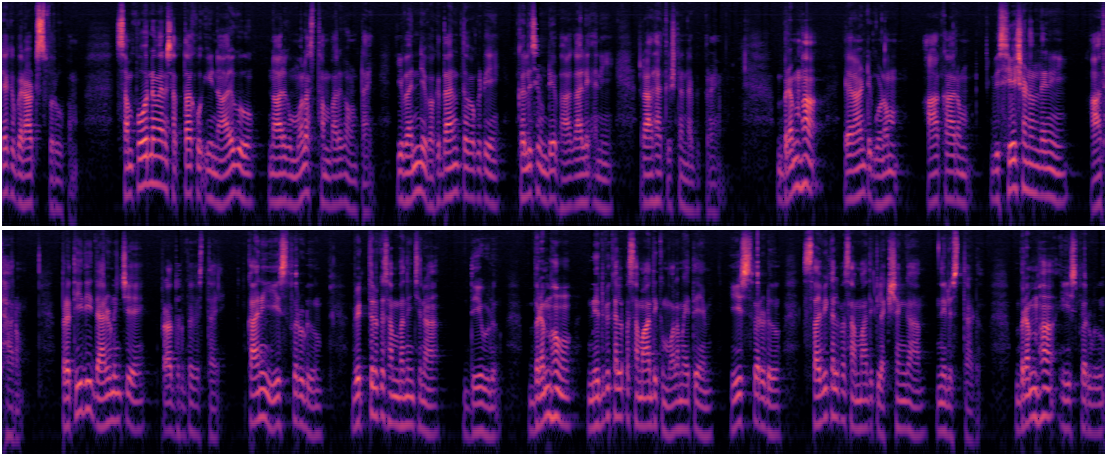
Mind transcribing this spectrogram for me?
లేక విరాట్ స్వరూపం. సంపూర్ణమైన సత్తాకు ఈ నాలుగు నాలుగు మూల స్తంభాలుగా ఉంటాయి. ఇవన్నీ ఒకదానితో ఒకటి కలిసి ఉండే భాగాలే అని రాధాకృష్ణన్ అభిప్రాయం. బ్రహ్మ ఎలాంటి గుణం ఆకారం విశేషణం లేని ఆధారం. ప్రతిదీ దాని నుంచే ప్రాదుర్భవిస్తాయి. కానీ ఈశ్వరుడు వ్యక్తులకు సంబంధించిన దేవుడు. బ్రహ్మం నిర్వికల్ప సమాధికి మూలమైతే ఈశ్వరుడు సవికల్ప సమాధికి లక్ష్యంగా నిలుస్తాడు. బ్రహ్మ ఈశ్వరుడు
